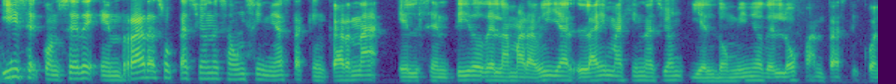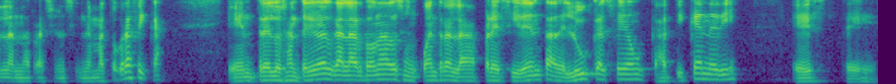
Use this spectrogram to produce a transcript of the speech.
y se concede en raras ocasiones a un cineasta que encarna el sentido de la maravilla, la imaginación y el dominio de lo fantástico en la narración cinematográfica. Entre los anteriores galardonados se encuentra la presidenta de Lucasfilm, Kathy Kennedy, este,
